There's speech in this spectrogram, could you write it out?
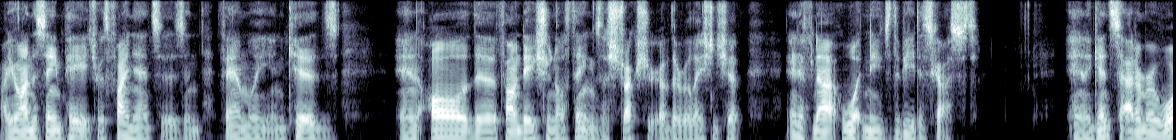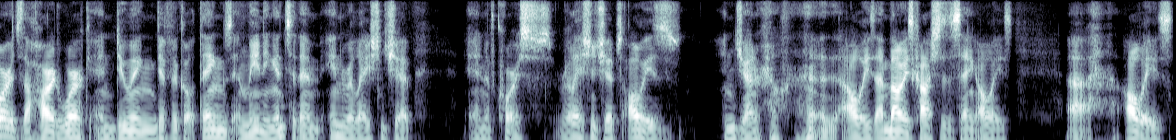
Are you on the same page with finances and family and kids and all the foundational things, the structure of the relationship? And if not, what needs to be discussed? And again, Saturn rewards the hard work and doing difficult things and leaning into them in relationship. And of course, relationships always, in general, always, I'm always cautious of saying always, uh, always.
